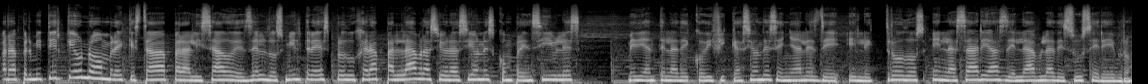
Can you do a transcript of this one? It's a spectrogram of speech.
para permitir que un hombre que estaba paralizado desde el 2003 produjera palabras y oraciones comprensibles mediante la decodificación de señales de electrodos en las áreas del habla de su cerebro.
